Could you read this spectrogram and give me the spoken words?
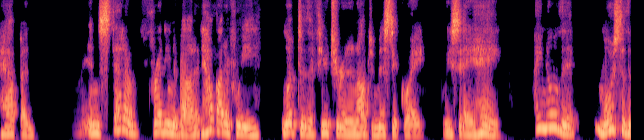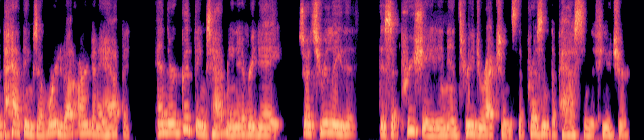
happen? Instead of fretting about it, how about if we look to the future in an optimistic way? We say, hey, I know that most of the bad things I've worried about aren't going to happen. And there are good things happening every day. So it's really the, this appreciating in three directions the present, the past, and the future.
